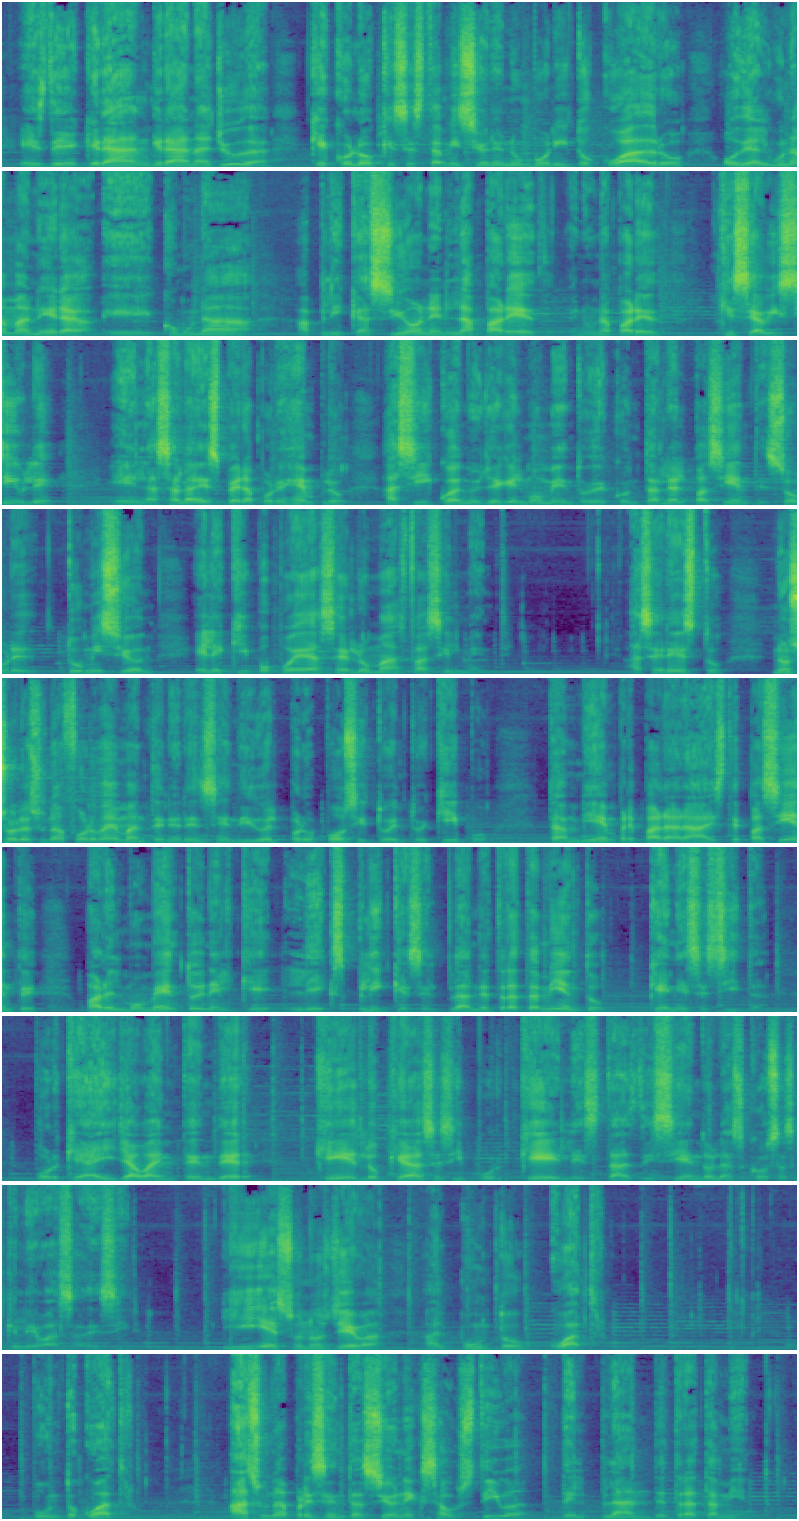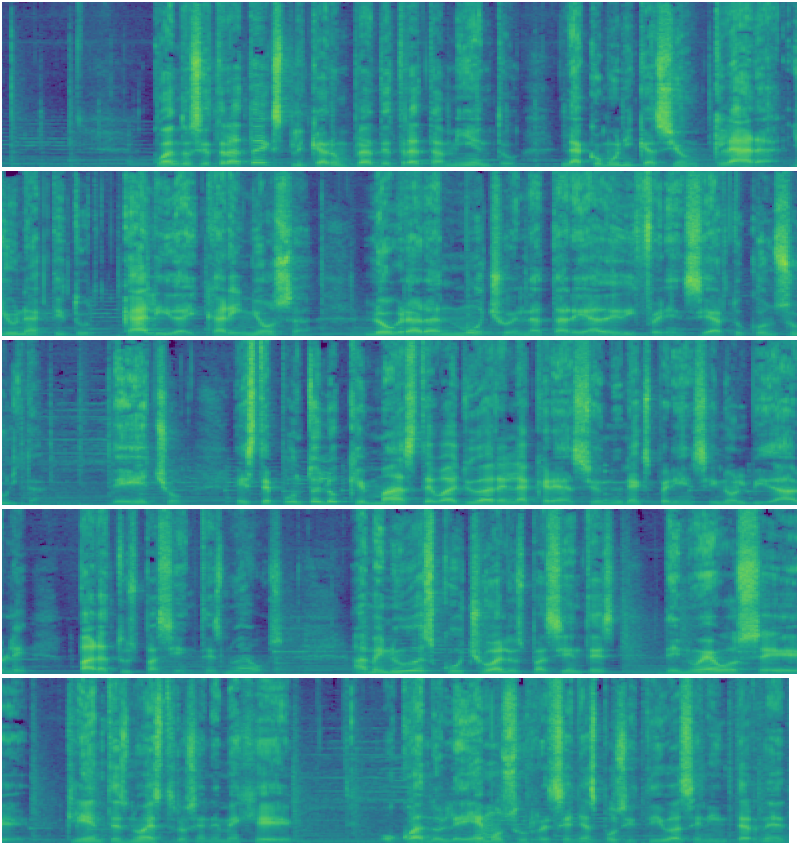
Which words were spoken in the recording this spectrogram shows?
Es de gran, gran ayuda que coloques esta misión en un bonito cuadro o de alguna manera eh, como una aplicación en la pared, en una pared, que sea visible en la sala de espera, por ejemplo. Así, cuando llegue el momento de contarle al paciente sobre tu misión, el equipo puede hacerlo más fácilmente. Hacer esto no solo es una forma de mantener encendido el propósito en tu equipo, también preparará a este paciente para el momento en el que le expliques el plan de tratamiento que necesita, porque ahí ya va a entender qué es lo que haces y por qué le estás diciendo las cosas que le vas a decir. Y eso nos lleva al punto 4. Punto 4. Haz una presentación exhaustiva del plan de tratamiento. Cuando se trata de explicar un plan de tratamiento, la comunicación clara y una actitud cálida y cariñosa lograrán mucho en la tarea de diferenciar tu consulta. De hecho, este punto es lo que más te va a ayudar en la creación de una experiencia inolvidable para tus pacientes nuevos. A menudo escucho a los pacientes de nuevos eh, clientes nuestros en MGE o cuando leemos sus reseñas positivas en Internet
